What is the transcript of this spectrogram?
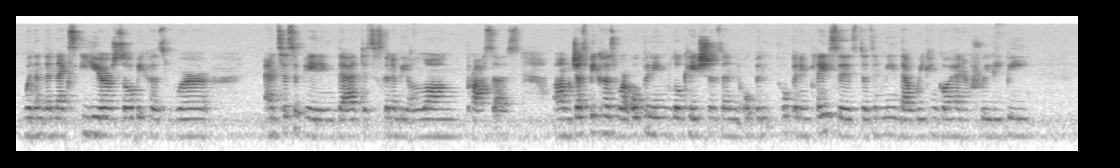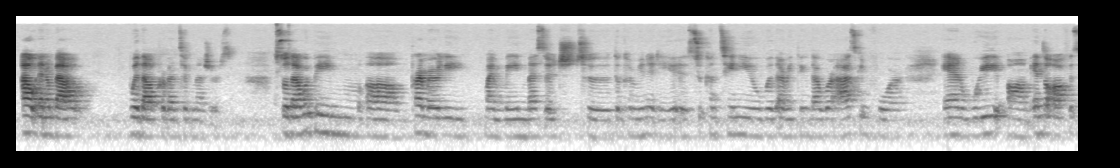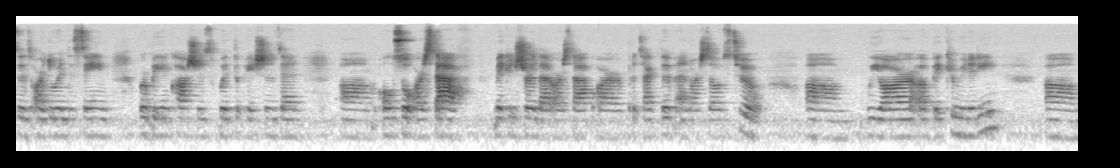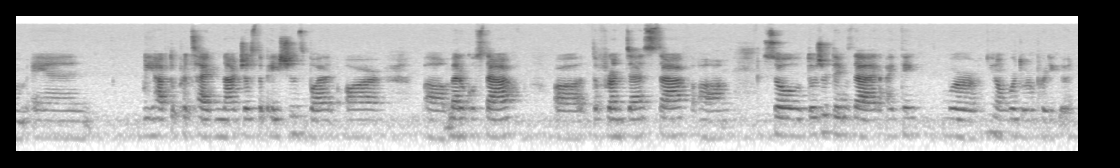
within the next year or so because we're anticipating that this is going to be a long process. Um, just because we're opening locations and open opening places doesn't mean that we can go ahead and freely be out and about without preventive measures. So that would be um, primarily my main message to the community is to continue with everything that we're asking for. And we um, in the offices are doing the same. We're being cautious with the patients and um, also our staff, making sure that our staff are protective and ourselves too. Um, we are a big community um, and we have to protect not just the patients but our uh, medical staff, uh, the front desk staff. Um, so those are things that I think we're, you know, we're doing pretty good.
